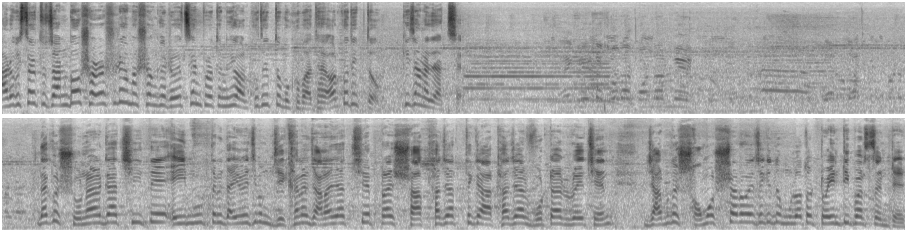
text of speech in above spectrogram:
আরও বিস্তারিত জানব। সরাসরি আমার সঙ্গে রয়েছেন প্রতিনিধি অর্কদীপ্ত মুখোপাধ্যায়। অর্কদীপ্ত, কি জানা যাচ্ছে? দেখো, সোনারগাছিতে এই মুহূর্তে আমি দাঁড়িয়ে রয়েছি এবং যেখানে জানা যাচ্ছে প্রায় সাত হাজার থেকে আট হাজার ভোটার রয়েছেন, যার মধ্যে সমস্যা রয়েছে কিন্তু মূলত টোয়েন্টি পার্সেন্টের।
